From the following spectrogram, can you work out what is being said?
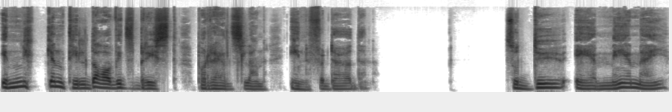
är nyckeln till Davids brist på rädslan inför döden. så du är med mig.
